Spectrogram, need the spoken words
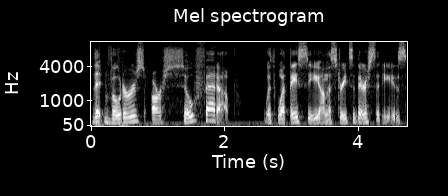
that voters are so fed up with what they see on the streets of their cities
